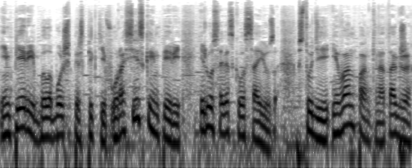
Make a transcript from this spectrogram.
империи было больше перспектив. У Российской империи или у Советского Союза. В студии Иван Панкин, а также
